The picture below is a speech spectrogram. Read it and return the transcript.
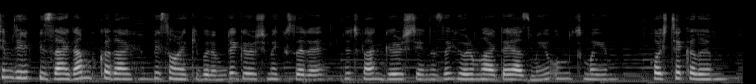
Şimdilik bizlerden bu kadar. Bir sonraki bölümde görüşmek üzere. Lütfen görüşlerinizi yorumlarda yazmayı unutmayın. Hoşçakalın.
